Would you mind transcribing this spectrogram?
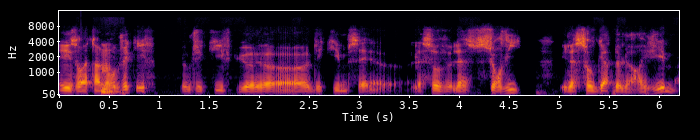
Et ils ont atteint leur mm. objectif. L'objectif euh, des Kim, c'est euh, la, la, survie et la sauvegarde de leur régime.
